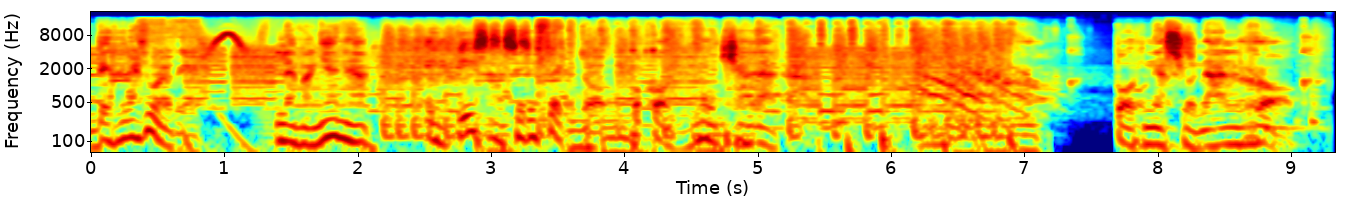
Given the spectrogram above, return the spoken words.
Desde las 9, la mañana empieza a hacer efecto con mucha data. Por Nacional Rock.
